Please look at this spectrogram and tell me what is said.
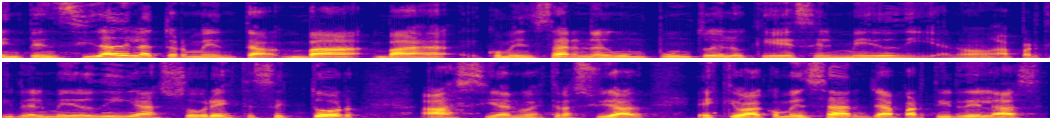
intensidad de la tormenta va, a comenzar en algún punto de lo que es el mediodía. ¿no? A partir del mediodía, sobre este sector hacia nuestra ciudad, es que va a comenzar. Ya a partir de las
